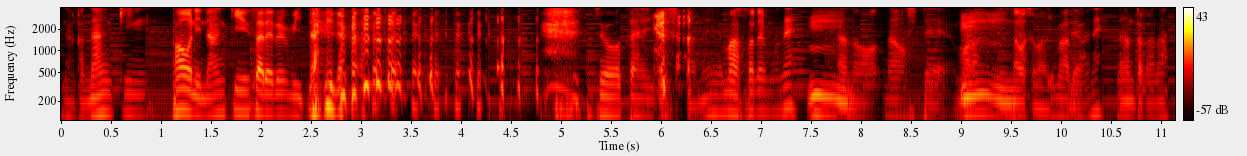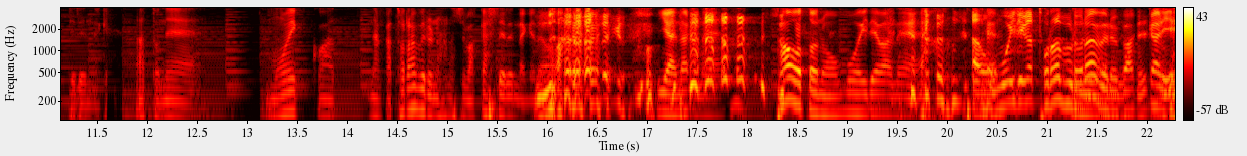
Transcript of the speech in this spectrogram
なんか軟禁、パオに軟禁されるみたいな 状態でしたね。まあそれもね、あ。うん。あ、の、直してもらってさうん直してもらって今ではね、なんとかなってるんだけど。あとね、もう一個は、なんかトラブルの話ばっかしてるんだけど、いや、なんかね、パオとの思い出はね、あ思い出がトラブルトラブ。ルばっかり。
